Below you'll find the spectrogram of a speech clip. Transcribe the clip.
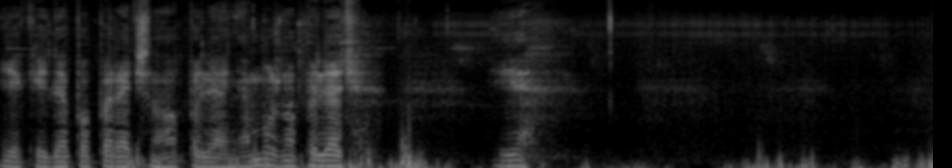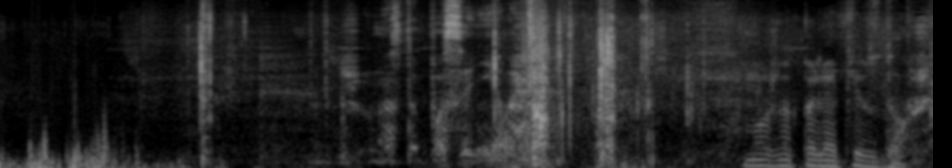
який для поперечного пиляння, можна пиляти і що у нас тут посиніли? Можна пиляти вздовж.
